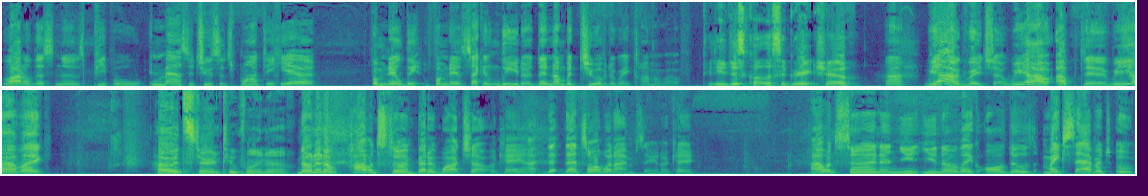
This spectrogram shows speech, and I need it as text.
A lot of listeners. People in Massachusetts want to hear from their le- from their second leader, their number two of the great Commonwealth. Did you just call this a great show? Huh? We are a great show. We are up there. We are like Howard Stern oh. 2.0. No, no, no. Howard Stern better watch out, okay? I, that, that's all what I'm saying, okay? Howard Stern and you, you know, like all those Mike Savage. Oh,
